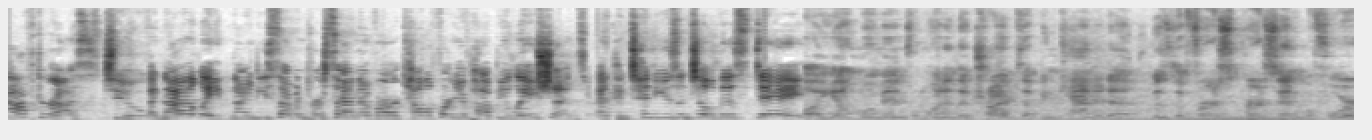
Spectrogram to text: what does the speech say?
after us to annihilate 97% of our California populations, and continues until this day. A young woman from one of the tribes up in Canada was the first person before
